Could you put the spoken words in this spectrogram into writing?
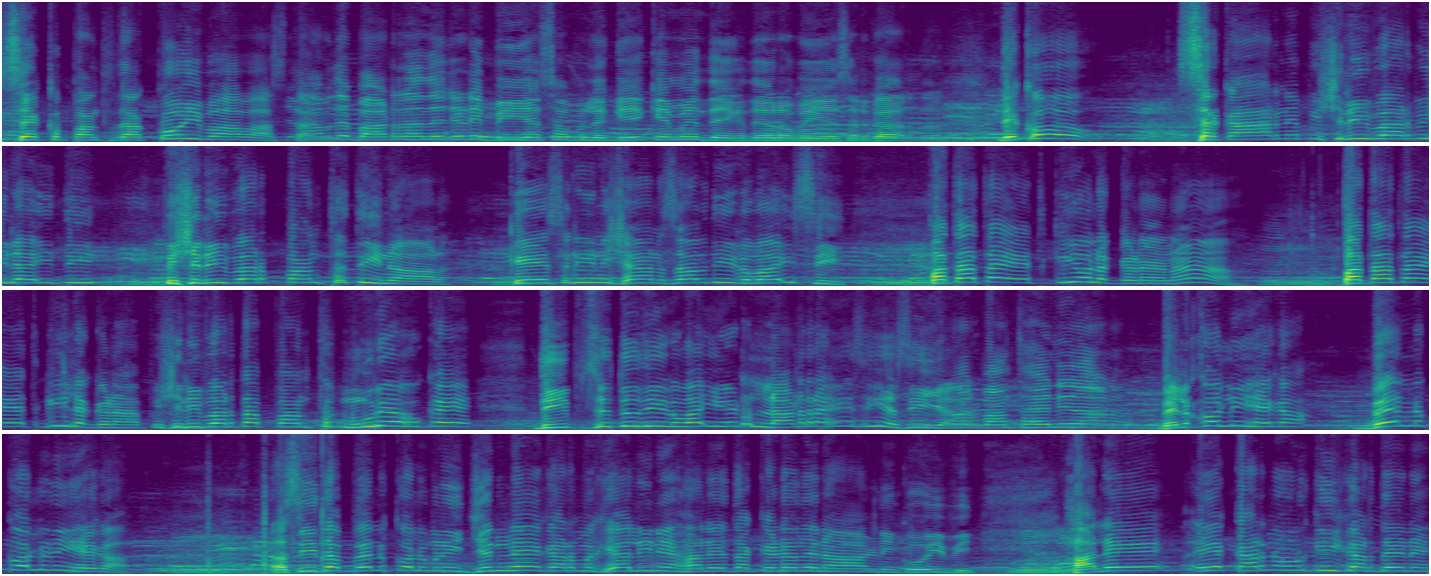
ਸਿੱਖ ਪੰਥ ਦਾ ਕੋਈ ਵਾਹ ਵਾਸਤਾ ਨਹੀਂ। ਪੰਜਾਬ ਦੇ ਬਾਰਡਰਾਂ ਤੇ ਜਿਹੜੀ ਬੀਐਸਐਫ ਲੱਗੀ ਕਿਵੇਂ ਦੇਖਦੇ ਹੋ ਰਵਈਆ ਸਰਕਾਰ ਦਾ? ਦੇਖੋ ਸਰਕਾਰ ਨੇ ਪਿਛਲੀ ਵਾਰ ਵੀ ਲਾਈ ਸੀ ਪਿਛਲੀ ਵਾਰ ਪੰਥ ਦੀ ਨਾਲ ਕੇਸਰੀ ਨਿਸ਼ਾਨ ਸਾਹਿਬ ਦੀ ਅਗਵਾਈ ਸੀ। ਪਤਾ ਤਾਂ ਐਤਕੀ ਉਹ ਲੱਗਣਾ ਨਾ ਪਤਾ ਤਾਂ ਐਤਕੀ ਲੱਗਣਾ ਪਿਛਲੀ ਵਾਰ ਤਾਂ ਪੰਥ ਮੂਰੇ ਹੋ ਕੇ ਦੀਪ ਸਿੱਧੂ ਦੀ ਅਗਵਾਈ ਹੇਠ ਲੜ ਰਹੇ ਸੀ ਅਸੀਂ ਯਾਰ। ਪੰਥ ਹੈ ਨਹੀਂ ਨਾਲ। ਬਿਲਕੁਲ ਨਹੀਂ ਹੈਗਾ ਬਿਲਕੁਲ ਨਹੀਂ ਹੈਗਾ। ਅਸੀਂ ਤਾਂ ਬਿਲਕੁਲ ਵੀ ਨਹੀਂ ਜਿੰਨੇ ਗਰਮ ਖਿਆਲੀ ਨੇ ਹਾਲੇ ਤੱਕ ਇਹਨਾਂ ਦੇ ਨਾਲ ਨਹੀਂ ਕੋਈ ਵੀ। ਹਾਲੇ ਇਹ ਕਰਨ ਹੁਣ ਕੀ ਕਰਦੇ ਨੇ?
